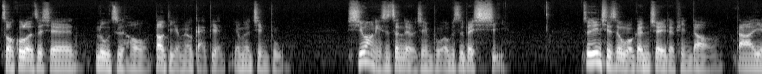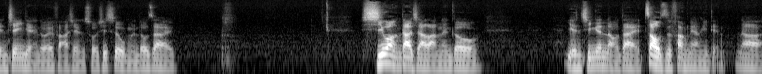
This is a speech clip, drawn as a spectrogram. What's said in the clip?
走过了这些路之后，到底有没有改变，有没有进步？希望你是真的有进步，而不是被洗。最近其实我跟 J 的频道，大家眼尖一点的都会发现说，其实我们都在希望大家啦能够眼睛跟脑袋罩子放亮一点，那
